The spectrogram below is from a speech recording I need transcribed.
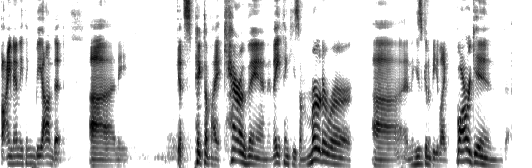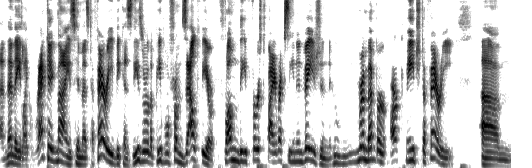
find anything beyond it uh, and he gets picked up by a caravan and they think he's a murderer uh, and he's gonna be like bargained and then they like recognize him as Teferi because these are the people from Zhalfir from the first Phyrexian invasion who remember Archmage Teferi. Um,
